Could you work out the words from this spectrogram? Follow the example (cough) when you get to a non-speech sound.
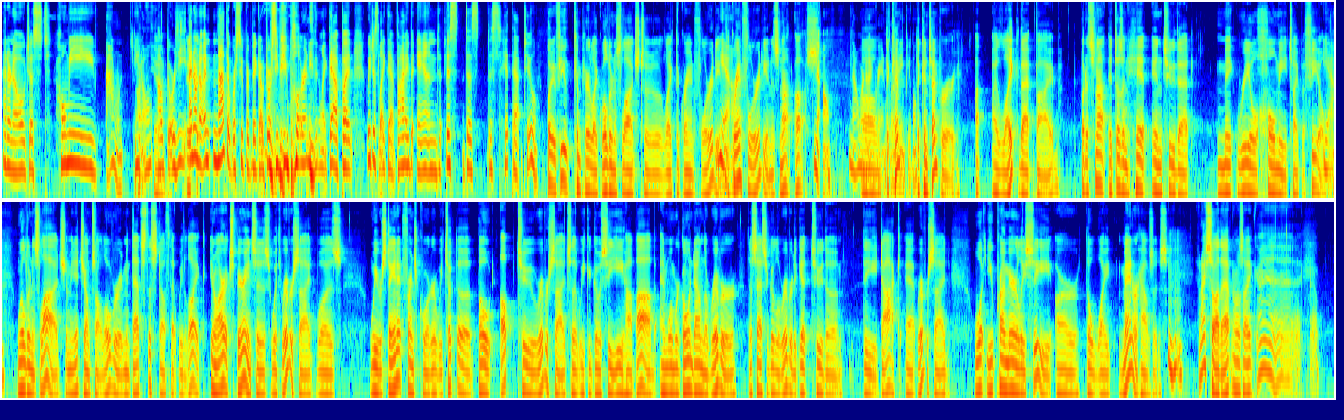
I don't know, just homey, I don't, you know, yeah. outdoorsy. It- I don't know. And not that we're super big outdoorsy (laughs) people or anything like that, but we just like that vibe. And this does, this hit that too. But if you compare like Wilderness Lodge to like the Grand Floridian, Yeah. the Grand Floridian is not us. No, no, we're not Um, Grand the, Floridian con- people. the contemporary. I, I like that vibe, but it's not. It doesn't hit into that make real homey type of feel. Yeah. Wilderness Lodge. I mean, it jumps all over. I mean, that's the stuff that we like. You know, our experiences with Riverside was we were staying at French Quarter. We took the boat up to Riverside so that we could go see Yeehaw Bob. And when we're going down the river, the Sassagoula River, to get to the the dock at Riverside, what you primarily see are the white manor houses. Mm-hmm. And I saw that and I was like, eh,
